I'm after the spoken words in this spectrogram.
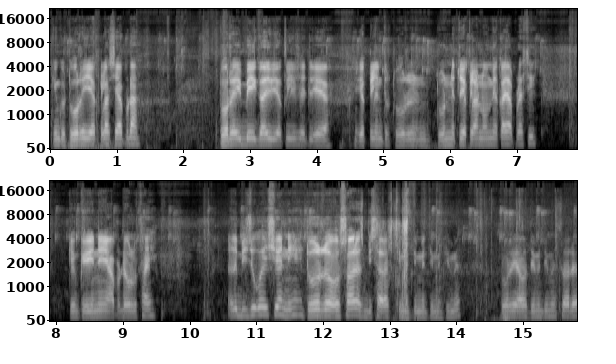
કેમ કે ઢોરાઈ એકલા છે આપણા. ઢોરાઈ બે ગાયું એકલી છે એટલે એકલીને તો ઢોર ઢોરને તો એકલાનો અમે કાંઈ આપણાથી? કેમ કે એને આપણે ઓલું થાય. એટલે બીજું કંઈ છે નહીં. ઢોર સરસ બિસારક ધીમે ધીમે ધીમે ધીમે. ઢોરે આવે ધીમે ધીમે સરે.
